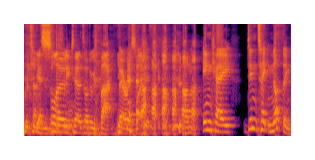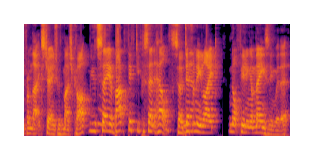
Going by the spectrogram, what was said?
returns Yeah, him to the slowly turns onto his back, very slowly. um, Inkay didn't take nothing from that exchange with Magikarp. You'd say about 50% health, so definitely, like, not feeling amazing with it.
